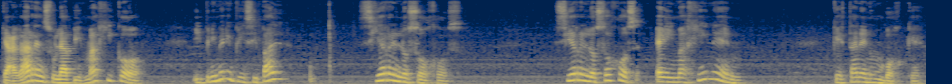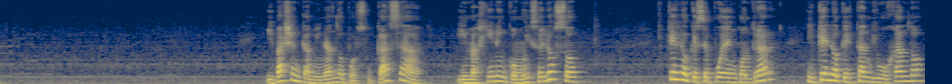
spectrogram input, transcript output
que agarren su lápiz mágico y primero y principal cierren los ojos. Cierren los ojos e imaginen que están en un bosque. Y vayan caminando por su casa, imaginen cómo hizo el oso. ¿Qué es lo que se puede encontrar? ¿Y qué es lo que están dibujando?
